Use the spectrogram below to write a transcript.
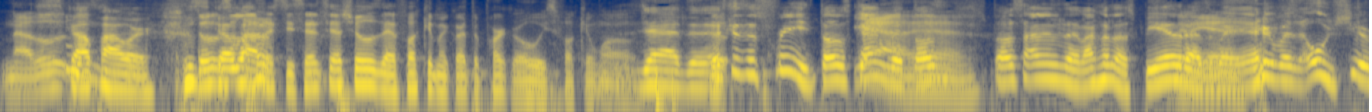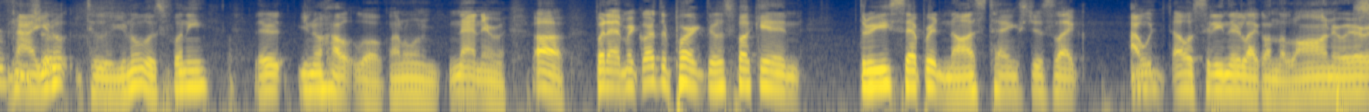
Now those Ska power. those Ska La power. Resistencia shows that fucking MacArthur Park are always fucking wild. Yeah, dude. It's because it's free. Those caen, Yeah, güey. Todos, yeah. todos salen debajo de las piedras, Yeah, güey. yeah. Everybody's like, oh shit, Nah, you show. know, dude, you know what's funny? There, you know how? Well, I don't want to. Nah, never mind. Uh, but at MacArthur Park, there was fucking three separate Nos tanks. Just like I would, I was sitting there like on the lawn or whatever.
